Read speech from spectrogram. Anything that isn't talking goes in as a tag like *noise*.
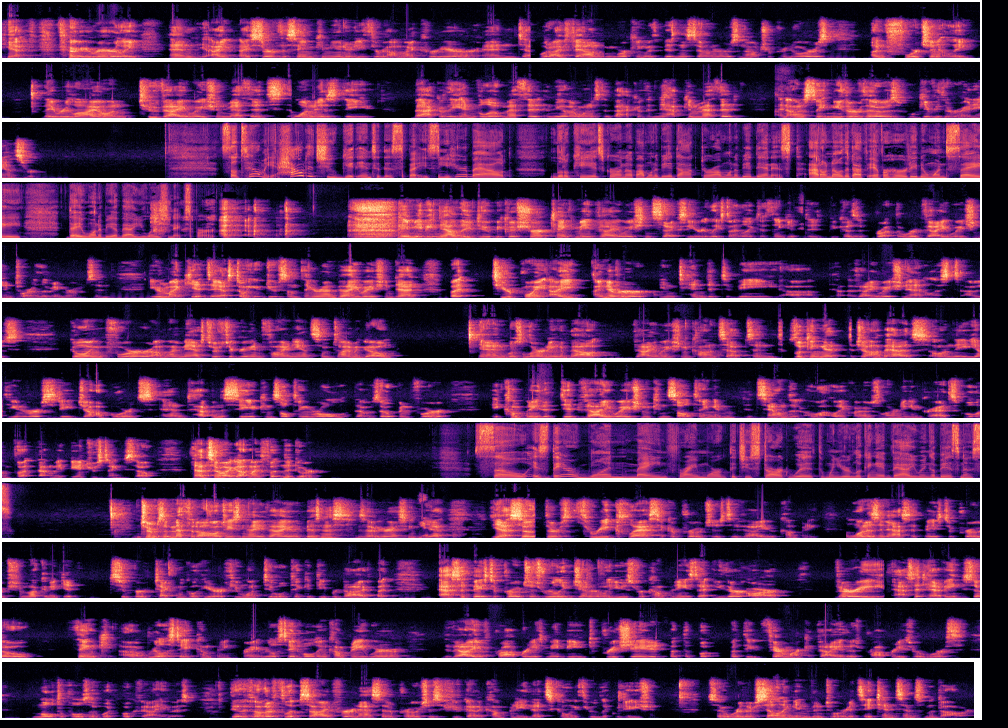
Yeah, *laughs* very rarely. And I, I serve the same community throughout my career. And uh, what I found working with business owners and entrepreneurs, unfortunately, they rely on two valuation methods. One is the back of the envelope method, and the other one is the back of the napkin method. And honestly, neither of those will give you the right answer. So tell me, how did you get into this space? You hear about little kids growing up, I want to be a doctor, I want to be a dentist. I don't know that I've ever heard anyone say they want to be a valuation expert. *laughs* hey, maybe now they do because Shark Tank made valuation sexy, or at least I like to think it did because it brought the word valuation into our living rooms. And even my kids asked, "Don't you do something around valuation, Dad?" But to your point, I I never intended to be uh, a valuation analyst. I was going for uh, my master's degree in finance some time ago, and was learning about valuation concepts and looking at job ads on the uh, university job boards and happened to see a consulting role that was open for a company that did valuation consulting and it sounded a lot like what I was learning in grad school and thought that might be interesting. So that's how I got my foot in the door. So, is there one main framework that you start with when you're looking at valuing a business? In terms of methodologies and how you value a business, is that what you're asking? Yeah. yeah. Yeah, so there's three classic approaches to value a company. One is an asset-based approach. I'm not going to get super technical here. If you want to, we'll take a deeper dive. But asset-based approach is really generally used for companies that either are very asset heavy, so think a real estate company, right? Real estate holding company where the value of properties may be depreciated, but the book, but the fair market value of those properties are worth multiples of what book value is. The other flip side for an asset approach is if you've got a company that's going through liquidation. So where they're selling inventory at say 10 cents on the dollar.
